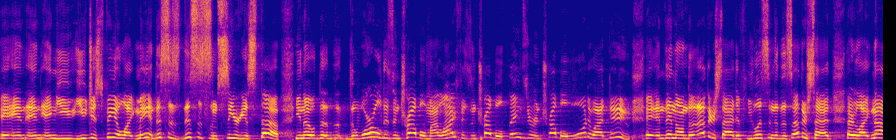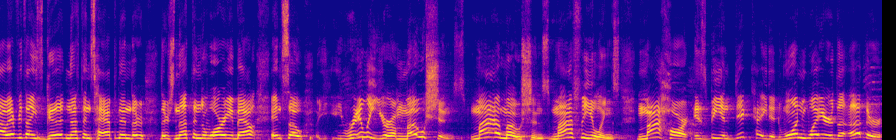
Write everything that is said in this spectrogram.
and, and, and you, you just feel like, man, this is, this is some serious stuff. You know, the, the the, world is in trouble. My life is in trouble. Things are in trouble. What do I do? And then on the other side, if you listen to this other side, they're like, no, everything's good. Nothing's happening. There, there's nothing to worry about. And so, really, your emotions, my emotions, my feelings, my heart is being dictated one way or the other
